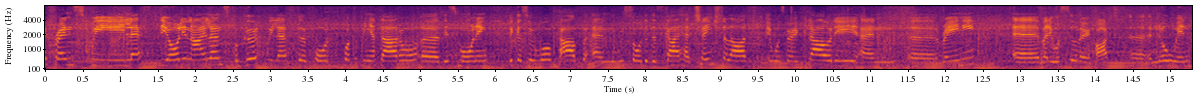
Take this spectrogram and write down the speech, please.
Hi friends, we left the Aeolian Islands for good. We left uh, Port Porto Pignataro uh, this morning because we woke up and we saw that the sky had changed a lot. It was very cloudy and uh, rainy, uh, but it was still very hot uh, and no wind.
